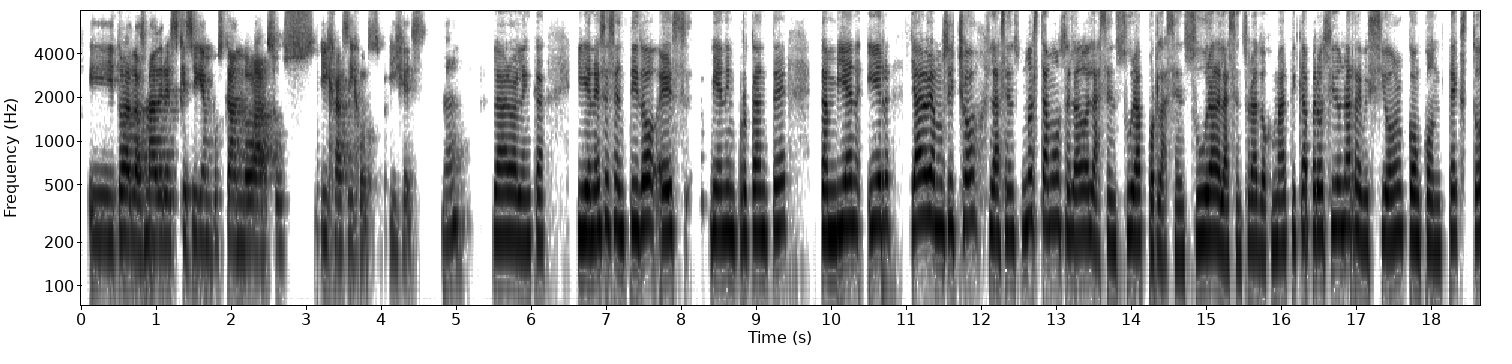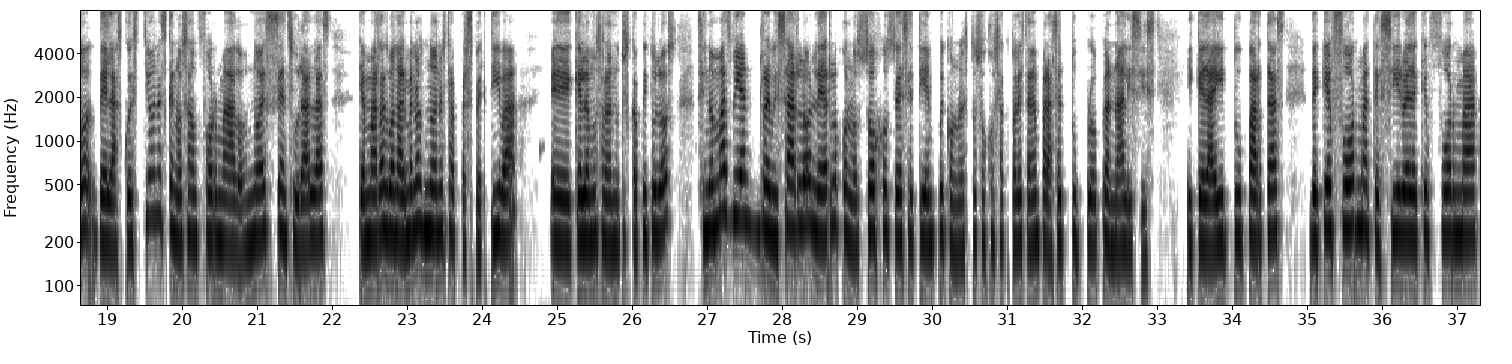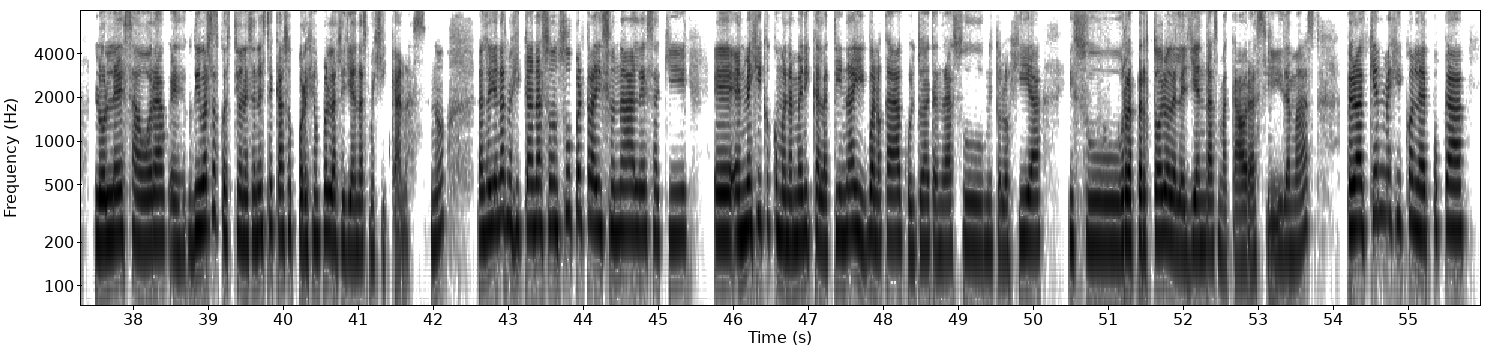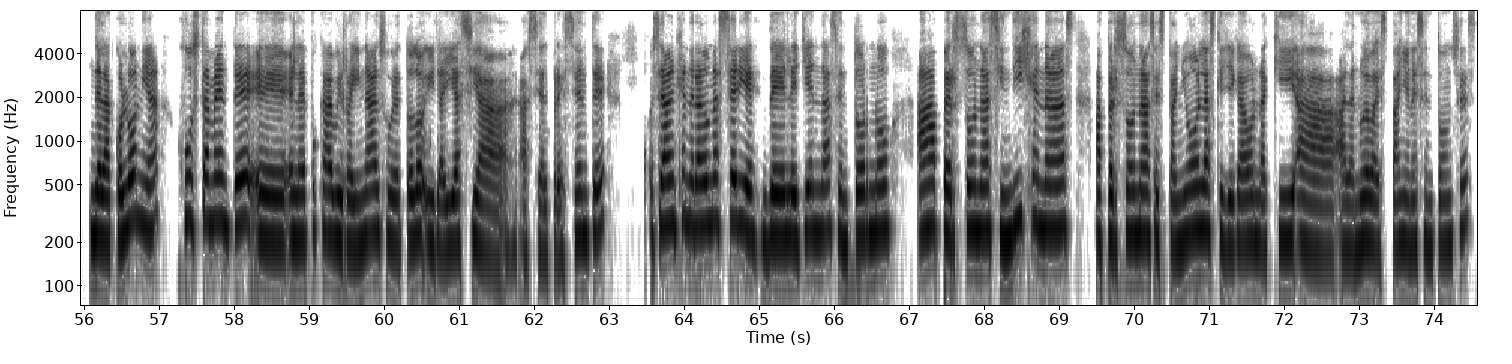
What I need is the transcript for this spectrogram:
y todas las madres que siguen buscando a sus hijas, hijos, hijes, ¿no? Claro, Alenka. Y en ese sentido es bien importante también ir, ya habíamos dicho, la no estamos del lado de la censura por la censura, de la censura dogmática, pero sí de una revisión con contexto de las cuestiones que nos han formado. No es censurarlas, quemarlas, bueno, al menos no en nuestra perspectiva, eh, que lo hemos hablado en otros capítulos, sino más bien revisarlo, leerlo con los ojos de ese tiempo y con nuestros ojos actuales también para hacer tu propio análisis y que de ahí tú partas de qué forma te sirve, de qué forma lo lees ahora, eh, diversas cuestiones. En este caso, por ejemplo, las leyendas mexicanas, ¿no? Las leyendas mexicanas son súper tradicionales aquí eh, en México como en América Latina y bueno, cada cultura tendrá su mitología y su repertorio de leyendas macabras y demás. Pero aquí en México, en la época de la colonia, justamente eh, en la época virreinal, sobre todo, y de ahí hacia, hacia el presente, se han generado una serie de leyendas en torno a personas indígenas, a personas españolas que llegaron aquí a, la Nueva España en ese entonces.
